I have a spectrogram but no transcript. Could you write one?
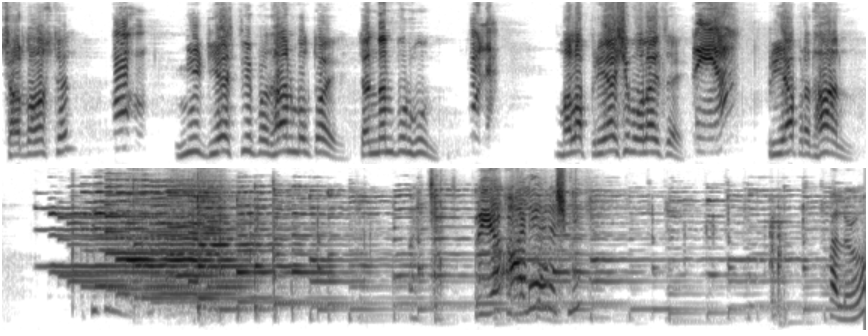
शारदा हॉस्टेल? मी डीएसपी प्रधान बोलतोय चंदनपूरहून. मला प्रियाशी बोलायचंय. प्रिया? प्रिया प्रधान. प्रिया आले रश्मी. हॅलो?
